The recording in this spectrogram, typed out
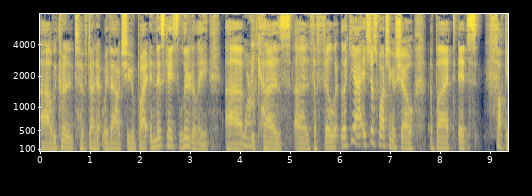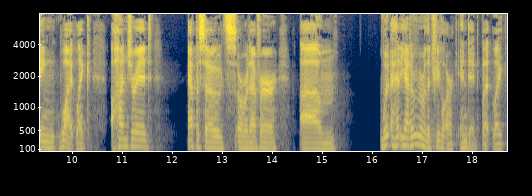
uh, we couldn't have done it without you. But in this case, literally, uh, Yeah. because uh, the filler, like, yeah, it's just watching a show, but it's fucking what, like a hundred episodes or whatever. Um, what, yeah, I don't remember the Trevel arc ended, but like,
